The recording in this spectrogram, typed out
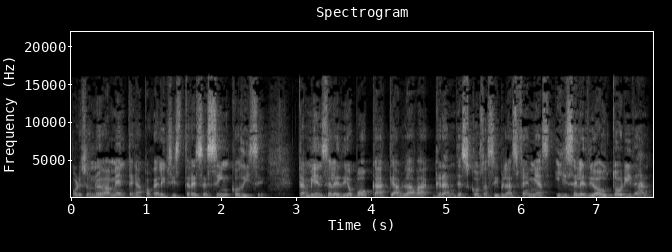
Por eso nuevamente en Apocalipsis 13:5 dice, también se le dio boca que hablaba grandes cosas y blasfemias y se le dio autoridad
